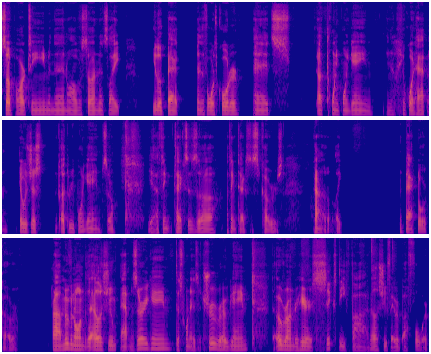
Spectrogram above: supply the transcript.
subpar team, and then all of a sudden it's like you look back in the fourth quarter and it's a twenty point game. You what happened? It was just a three point game. So yeah, I think Texas. Uh, I think Texas covers kind of like backdoor cover. Uh, moving on to the LSU at Missouri game. This one is a true road game. The over under here is 65. LSU favored by four.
